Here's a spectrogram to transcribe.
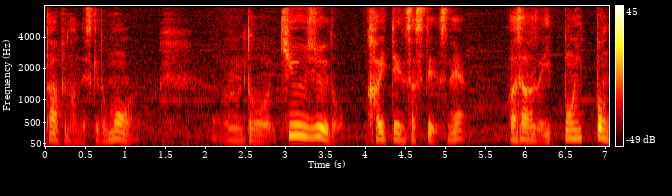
タープなんですけどもうんと90度回転させてですねわざわざ一本一本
